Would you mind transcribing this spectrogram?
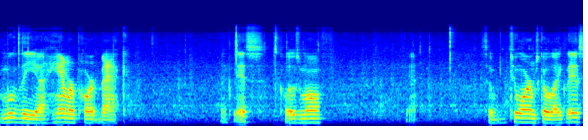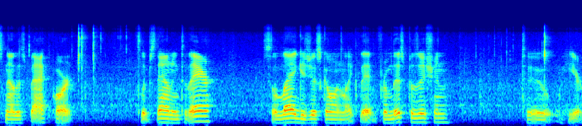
move the uh, hammer part back. Like this. Close them off. Yeah. So two arms go like this. Now this back part flips down into there So leg is just going like that from this position to here.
